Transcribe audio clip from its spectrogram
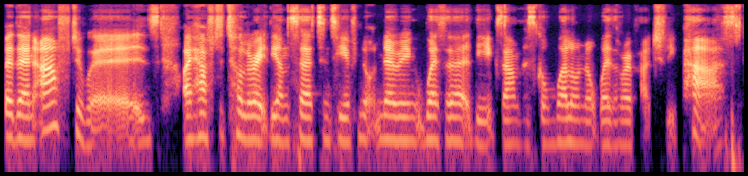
But then afterwards, I have to tolerate the uncertainty of not knowing whether the exam has gone well or not whether I've actually passed.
